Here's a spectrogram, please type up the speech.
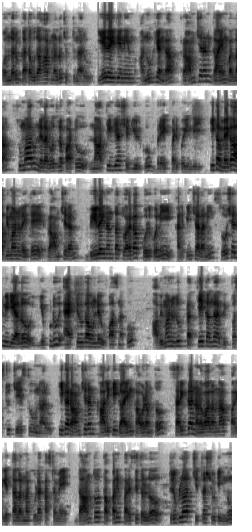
కొందరు గత ఉదాహరణలు చెప్తున్నారు. ఏదైతేనేం అనూహ్యంగా రామ్ చరణ్ గాయం వల్ల సుమారు నెల రోజుల పాటు నార్త్ ఇండియా షెడ్యూల్కు బ్రేక్ పడిపోయింది. ఇక మెగా అభిమానులైతే రామ్ చరణ్ వీలైనంత త్వరగా కోలుకొని కనిపించాలని సోషల్ మీడియాలో ఎప్పుడూ యాక్టివ్గా ఉండే ఉపాసనకు అభిమానులు ప్రత్యేకంగా రిక్వెస్ట్ చేస్తూ ఉన్నారు. ఇక రామ్ చరణ్ కాలికి గాయం కావడంతో సరిగ్గా నడవాలన్నా పరిగెత్తాలన్నా కూడా కష్టమే. దాంతో తప్పని పరిస్థితుల్లో త్రిబులార్ చిత్ర షూటింగ్ను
